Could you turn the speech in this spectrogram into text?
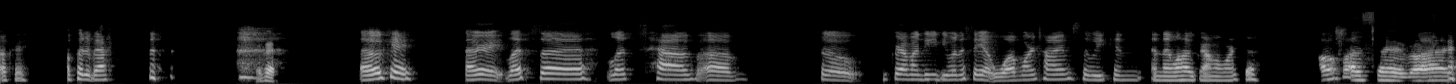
Okay, I'll put it back. Okay. Okay. All right. Let's uh let's have um so Grandma D, do you want to say it one more time so we can and then we'll have Grandma Martha. I was about to say it right.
